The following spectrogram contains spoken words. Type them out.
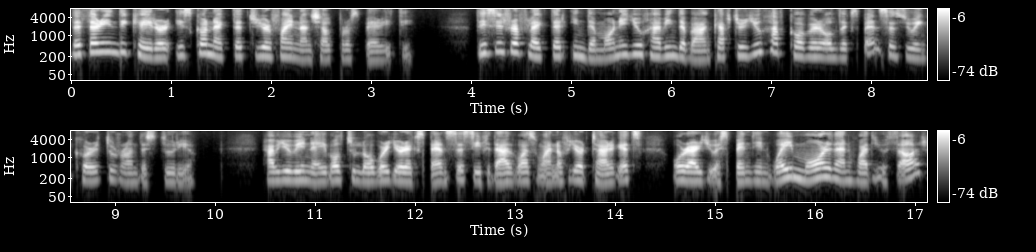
The third indicator is connected to your financial prosperity. This is reflected in the money you have in the bank after you have covered all the expenses you incurred to run the studio. Have you been able to lower your expenses if that was one of your targets, or are you spending way more than what you thought?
